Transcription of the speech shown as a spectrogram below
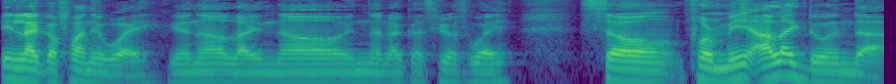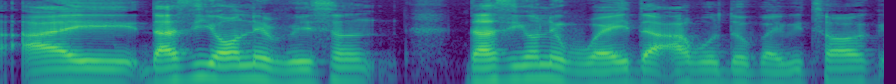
in like a funny way you know like no in like a serious way. So for me i like doing that. I that's the only reason that's the only way that I will do baby talk.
